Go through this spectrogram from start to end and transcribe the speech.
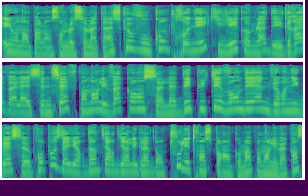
Et on en parle ensemble ce matin. Est-ce que vous comprenez qu'il y ait comme là des grèves à la SNCF pendant les vacances? La députée vendéenne Véronique Bess propose d'ailleurs d'interdire les grèves dans tous les transports en commun pendant les vacances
